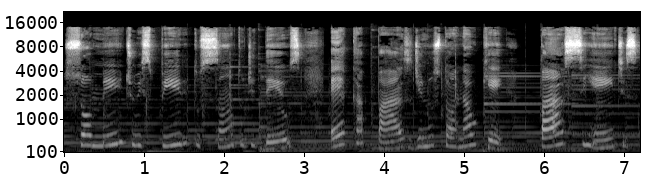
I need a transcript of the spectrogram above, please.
Somente o Espírito Santo de Deus é capaz de nos tornar o quê? Pacientes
